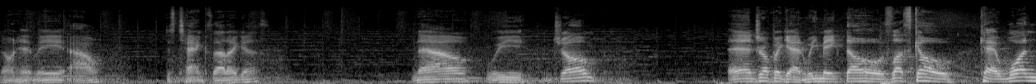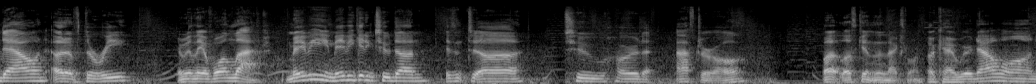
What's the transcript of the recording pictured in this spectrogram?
Don't hit me. Ow. Just tank that, I guess. Now we jump. And jump again. We make those. Let's go. Okay, one down out of three. And we only have one left. Maybe, maybe getting two done isn't uh, too hard after all. But let's get into the next one. Okay, we're now on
